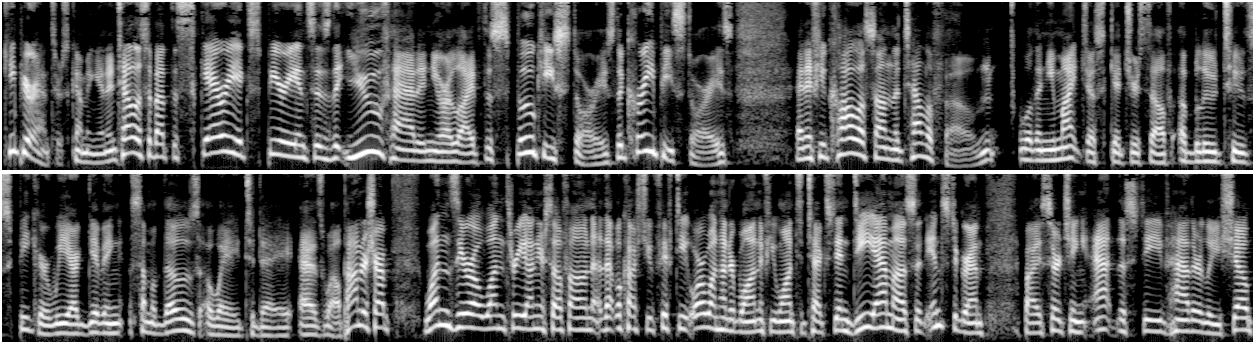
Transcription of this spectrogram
Keep your answers coming in and tell us about the scary experiences that you've had in your life, the spooky stories, the creepy stories. And if you call us on the telephone, well, then you might just get yourself a Bluetooth speaker. We are giving some of those away today as well. Pounder Sharp 1013 on your cell phone. That will cost you 50 or 101 if you want to text in. DM us at Instagram by searching at The Steve Hatherly Show.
